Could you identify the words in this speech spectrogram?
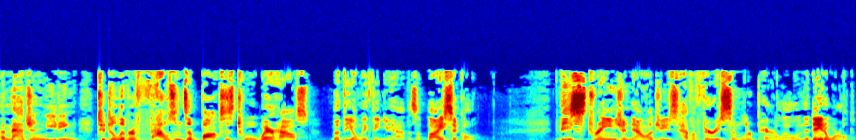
imagine needing to deliver thousands of boxes to a warehouse, but the only thing you have is a bicycle. These strange analogies have a very similar parallel in the data world.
